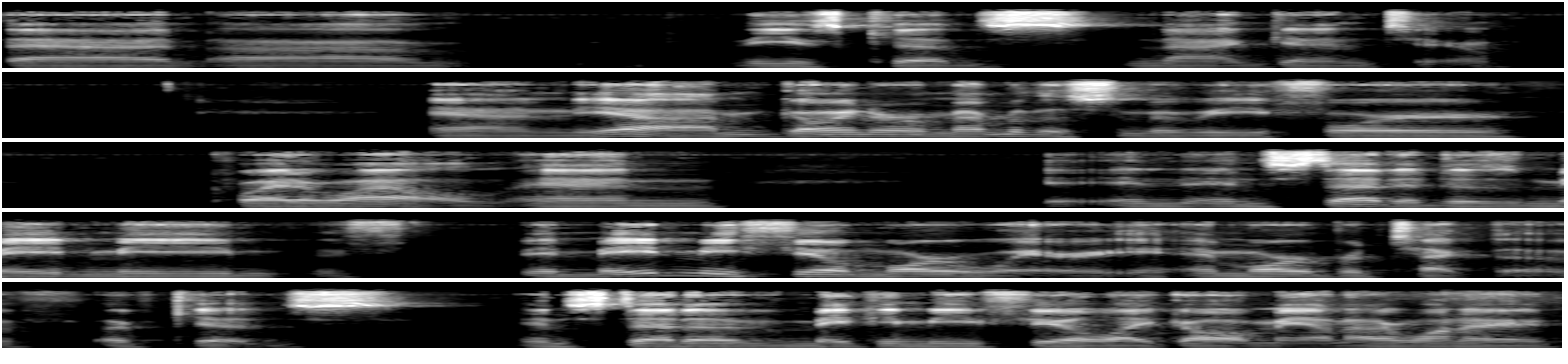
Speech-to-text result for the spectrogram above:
that um, these kids not get into. And yeah, I'm going to remember this movie for quite a while. And in, instead, it just made me it made me feel more wary and more protective of kids instead of making me feel like, oh man, I want to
